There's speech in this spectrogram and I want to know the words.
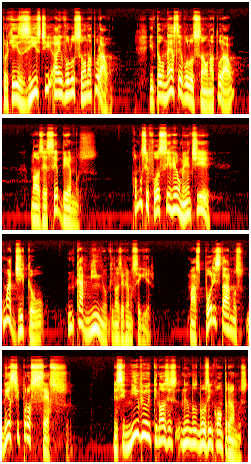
Porque existe a evolução natural. Então, nessa evolução natural, nós recebemos como se fosse realmente uma dica, um caminho que nós devemos seguir. Mas por estarmos nesse processo, nesse nível em que nós nos encontramos,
